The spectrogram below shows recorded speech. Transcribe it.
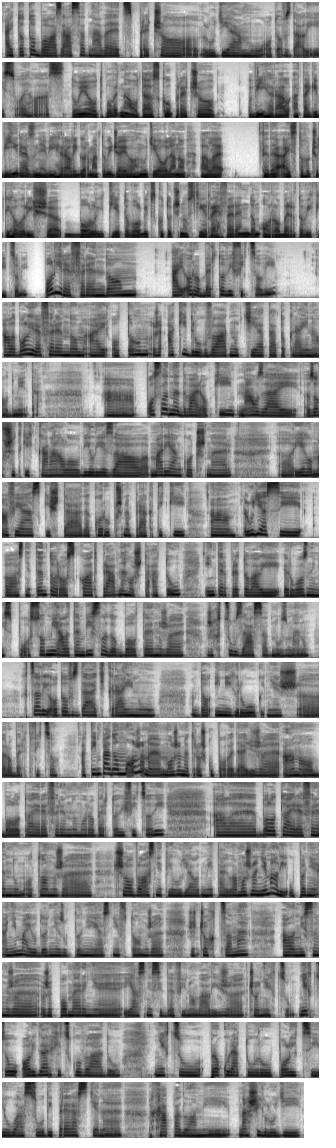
Aj toto bola zásadná vec, prečo ľudia mu odovzdali svoj hlas. To je odpoveď na otázku, prečo vyhral a tak výrazne vyhral Igor Matovič a jeho hnutie Oľano, ale teda aj z toho, čo ty hovoríš, boli tieto voľby v skutočnosti referendum o Robertovi Ficovi? Boli referendum aj o Robertovi Ficovi, ale boli referendum aj o tom, že aký druh vládnutia táto krajina odmieta. A posledné dva roky naozaj zo všetkých kanálov vyliezal Marian Kočner, jeho mafiánsky štát a korupčné praktiky. A ľudia si vlastne tento rozklad právneho štátu interpretovali rôznymi spôsobmi, ale ten výsledok bol ten, že, že chcú zásadnú zmenu. Chceli odovzdať krajinu do iných rúk než e, Robert Fico. A tým pádom môžeme, môžeme trošku povedať, že áno, bolo to aj referendum o Robertovi Ficovi, ale bolo to aj referendum o tom, že čo vlastne tí ľudia odmietajú. A možno nemali úplne a nemajú dodnes úplne jasne v tom, že, že čo chceme, ale myslím, že, že pomerne jasne si definovali, že čo nechcú. Nechcú oligarchickú vládu, nechcú prokuratúru, policiu a súdy prerastené chápadlami našich ľudí,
